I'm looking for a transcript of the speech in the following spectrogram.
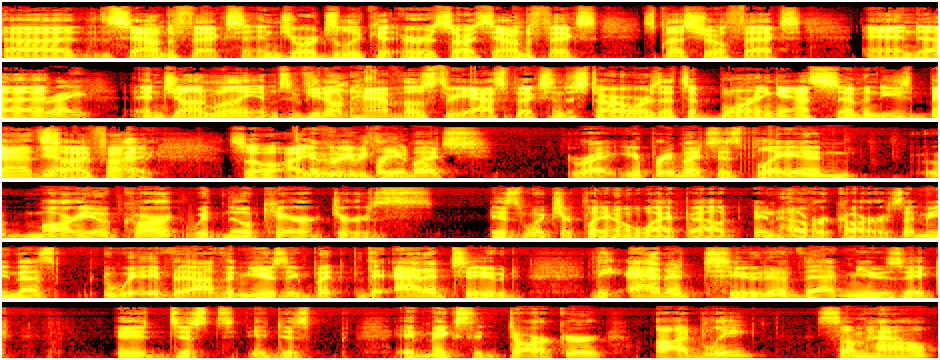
uh, the sound effects and George Lucas, or sorry, sound effects, special effects, and uh, Right. and John Williams. If you don't have those three aspects into Star Wars, that's a boring ass seventies bad Yeah. sci-fi. I mean- so I, I agree with pretty you. much right. You're pretty much just playing Mario Kart with no characters is what you're playing on Wipeout and hover cars. I mean, that's without the music, but the attitude, the attitude of that music, it just, it just, it makes it darker. Oddly, somehow,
